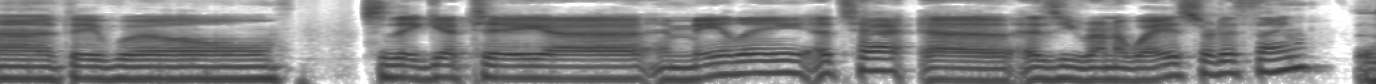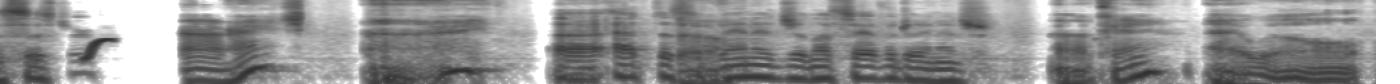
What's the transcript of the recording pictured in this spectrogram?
Uh, they will. So they get a uh, a melee attack uh, as you run away, sort of thing. This is true. All right. All right. Uh, at disadvantage unless they have advantage. Okay. I will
